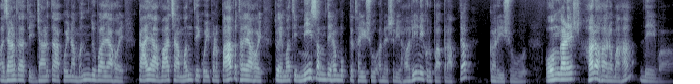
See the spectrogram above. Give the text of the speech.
અજાણતાથી જાણતા કોઈના મન દુભાયા હોય, કાયા વાચા મનથી કોઈ પણ પાપ થયા હોય, તો એમાંથી નિસંદેહ મુક્ત થઈશું અને શ્રી હરિની કૃપા પ્રાપ્ત કરીશું. ઓમ ગણેશ, હર હર મહાદેવ.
